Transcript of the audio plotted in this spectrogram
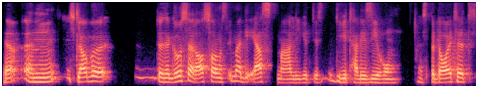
Ja, ähm, ich glaube, der größte Herausforderung ist immer die erstmalige Digitalisierung. Das bedeutet,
